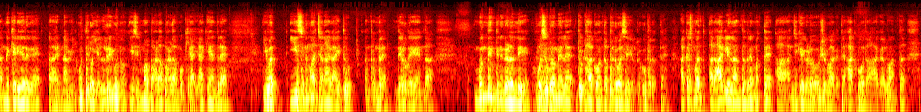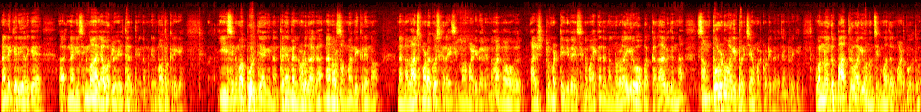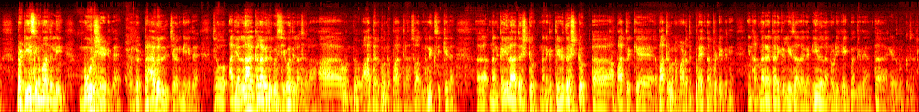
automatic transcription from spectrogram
ನನ್ನ ಕೆರಿಯರ್ಗೆ ನಾವು ಇಲ್ಲಿ ಕೂತಿರೋ ಎಲ್ರಿಗೂ ಈ ಸಿನಿಮಾ ಬಹಳ ಬಹಳ ಮುಖ್ಯ. ಯಾಕೆ ಅಂದರೆ ಇವತ್ತು ಈ ಸಿನಿಮಾ ಚೆನ್ನಾಗಾಯ್ತು ಅಂತಂದರೆ ದೇವ್ರ ದಯೆಯಿಂದ ಮುಂದಿನ ದಿನಗಳಲ್ಲಿ ಹೊಸಬ್ರ ಮೇಲೆ ದುಡ್ಡು ಹಾಕುವಂಥ ಭರವಸೆ ಎಲ್ರಿಗೂ ಬರುತ್ತೆ. ಅಕಸ್ಮಾತ್ ಅದಾಗಲಿಲ್ಲ ಅಂತಂದರೆ ಮತ್ತೆ ಆ ಅಂಜಿಕೆಗಳು ಶುರುವಾಗುತ್ತೆ. ಹಾಕ್ಬೋದಾ, ಆಗಲ್ವಾ ಅಂತ. ನನ್ನ ಕೆರಿಯರ್ಗೆ ನಾನು ಈ ಸಿನಿಮಾ ಯಾವಾಗಲೂ ಹೇಳ್ತಾ ಇರ್ತೀನಿ ನಮ್ಮ ನಿರ್ಮಾಪಕರಿಗೆ. ಈ ಸಿನಿಮಾ ಪೂರ್ತಿಯಾಗಿ ನನ್ನ ತೆರೆ ಮೇಲೆ ನೋಡಿದಾಗ ನಾನು ಅವ್ರ ಸಂಬಂಧಿಕರೇನೋ ನನ್ನ ಲಾಂಚ್ ಮಾಡೋಕ್ಕೋಸ್ಕರ ಈ ಸಿನಿಮಾ ಮಾಡಿದಾರೇನೋ ಅನ್ನೋ ಅಷ್ಟರ ಮಟ್ಟಿಗಿದೆ ಈ ಸಿನಿಮಾ. ಯಾಕಂದ್ರೆ ನನ್ನೊಳಗಿರುವ ಒಬ್ಬ ಕಲಾವಿದನ್ನ ಸಂಪೂರ್ಣವಾಗಿ ಪರಿಚಯ ಮಾಡಿಕೊಟ್ಟಿದ್ದಾರೆ ಜನರಿಗೆ. ಒಂದೊಂದು ಪಾತ್ರವಾಗಿ ಒಂದೊಂದು ಸಿನಿಮಾದಲ್ಲಿ ಮಾಡ್ಬೋದು. ಬಟ್ ಈ ಸಿನಿಮಾದಲ್ಲಿ ಮೂರು ಶೇಡ್ ಇದೆ. ಒಂದು ಟ್ರಾವೆಲ್ ಜರ್ನಿ ಇದೆ. ಸೊ ಅದೆಲ್ಲ ಕಲಾವಿದರಿಗೂ ಸಿಗೋದಿಲ್ಲ ಸರ್. ಆ ಒಂದು ಆ ಥರದ ಒಂದು ಪಾತ್ರ. ಸೊ ಅದು ನನಗೆ ಸಿಕ್ಕಿದೆ. ನನ್ನ ಕೈಲಾದಷ್ಟು, ನನಗೆ ತಿಳಿದಷ್ಟು, ಆ ಪಾತ್ರಕ್ಕೆ, ಪಾತ್ರವನ್ನು ಮಾಡೋದಕ್ಕೆ ಪ್ರಯತ್ನ ಪಟ್ಟಿದ್ದೀನಿ. ಇನ್ನು ಹದಿನಾರನೇ ತಾರೀಕು ರಿಲೀಸ್ ಆದಾಗ ನೀವೆಲ್ಲ ನೋಡಿ ಹೇಗೆ ಬಂದಿದೆ ಅಂತ ಹೇಳಬೇಕು ಸರ್.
